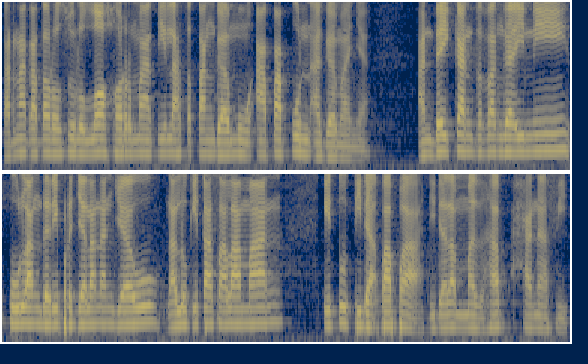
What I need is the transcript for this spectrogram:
Karena kata Rasulullah, hormatilah tetanggamu apa pun agamanya. Andaikan tetangga ini pulang dari perjalanan jauh, lalu kita salaman, itu tidak apa-apa di dalam madhab Hanafi.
